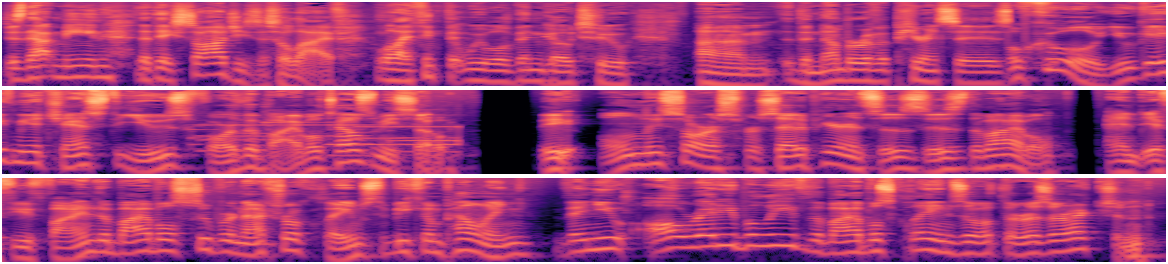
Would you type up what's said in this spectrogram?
Does that mean that they saw Jesus alive? Well, I think that we will then go to um, the number of appearances. Oh, cool. You gave me a chance to use for the Bible tells me so. The only source for said appearances is the Bible. And if you find the Bible's supernatural claims to be compelling, then you already believe the Bible's claims about the resurrection.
